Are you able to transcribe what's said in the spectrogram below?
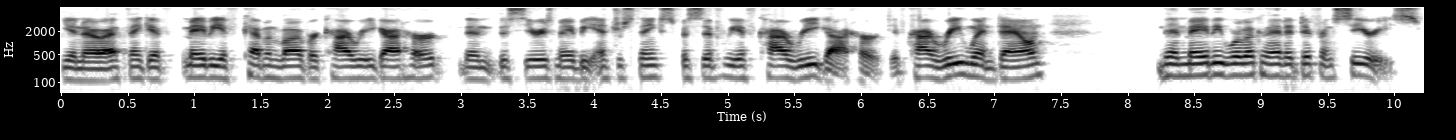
You know, I think if maybe if Kevin Love or Kyrie got hurt, then the series may be interesting. Specifically, if Kyrie got hurt, if Kyrie went down, then maybe we're looking at a different series.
